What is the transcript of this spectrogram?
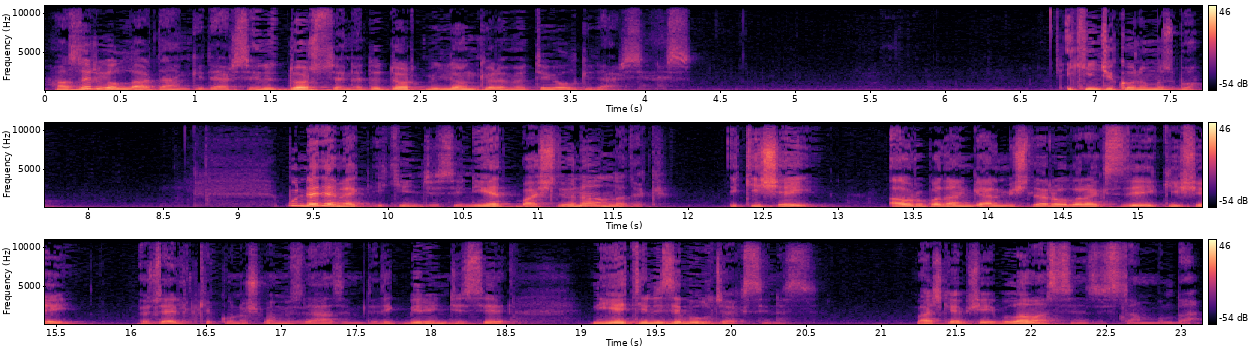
hazır yollardan giderseniz 4 senede 4 milyon kilometre yol gidersiniz. İkinci konumuz bu. Bu ne demek ikincisi? Niyet başlığını anladık. İki şey Avrupa'dan gelmişler olarak size iki şey özellikle konuşmamız lazım dedik. Birincisi niyetinizi bulacaksınız. Başka bir şey bulamazsınız İstanbul'da.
